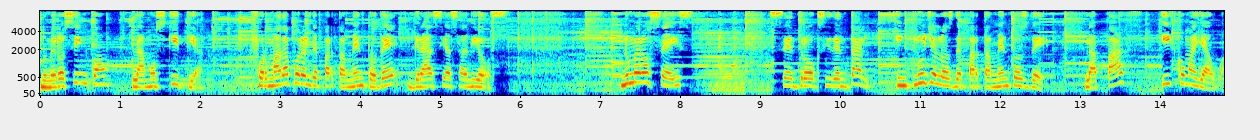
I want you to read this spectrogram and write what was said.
Número 5. La Mosquitia, formada por el departamento de Gracias a Dios. Número 6. Centro Occidental. Incluye los departamentos de La Paz, y Comayagua.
